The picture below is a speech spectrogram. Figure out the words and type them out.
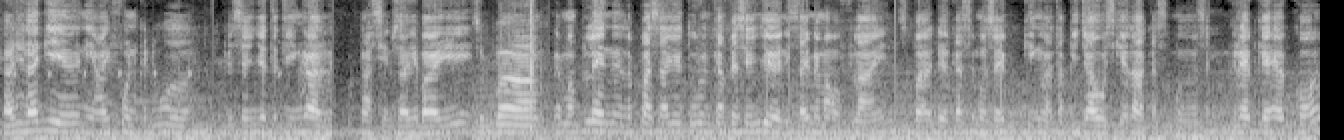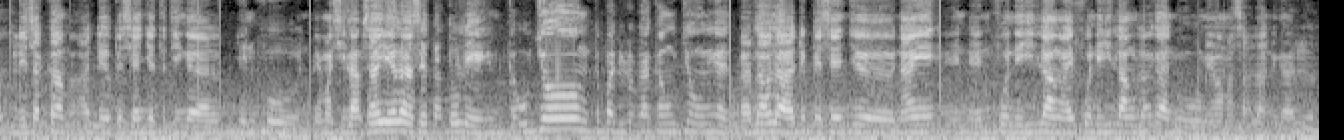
Sekali lagi ya ni iPhone kedua Passenger tertinggal. Nasib saya baik Sebab memang plan ni Lepas saya turunkan passenger ni Saya memang offline Sebab ada customer saya booking lah. Tapi jauh sikit lah customer saya. Grab KL call Dia cakap ada passenger tertinggal handphone. Memang silap saya lah Saya tak toleh. Ke ujung Tempat duduk belakang ujung ni kan. Kalau lah ada passenger naik hand- Handphone dia hilang iPhone dia hilang pula kan. Oh memang masalah negara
